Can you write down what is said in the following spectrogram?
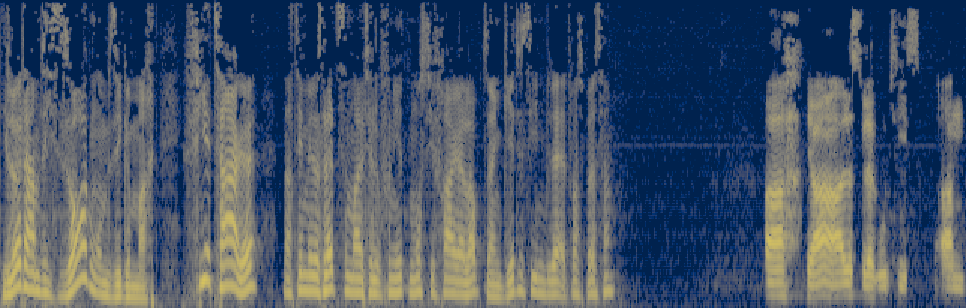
Die Leute haben sich Sorgen um Sie gemacht. Vier Tage, nachdem wir das letzte Mal telefonierten, muss die Frage erlaubt sein. Geht es Ihnen wieder etwas besser? Ach, ja, alles wieder gut hieß. Ähm,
